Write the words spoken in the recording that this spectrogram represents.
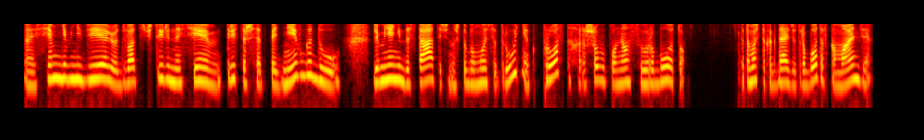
7 э, дней в неделю, 24 на 7, 365 дней в году, для меня недостаточно, чтобы мой сотрудник просто хорошо выполнял свою работу. Потому что когда идет работа в команде,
